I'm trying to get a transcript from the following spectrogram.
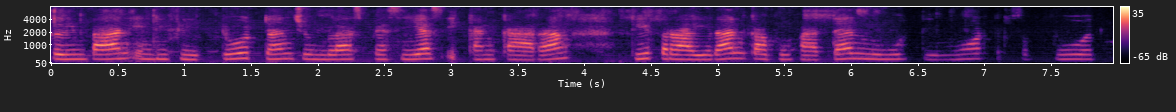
kelimpahan individu dan jumlah spesies ikan karang di perairan Kabupaten Luwu Timur tersebut.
